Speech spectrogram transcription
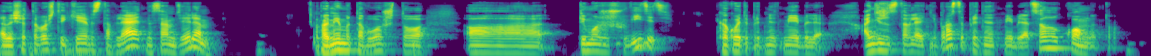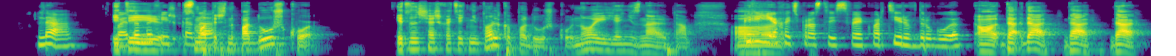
А насчет того, что Икея выставляет, на самом деле, помимо того, что а, ты можешь увидеть какой-то предмет мебели, они же составляют не просто предмет мебели, а целую комнату. Да. И и ты фишка, да. смотришь на подушку, и ты начинаешь хотеть не только подушку, но и, я не знаю, там... а, Переехать просто из своей квартиры в другую. а, да, да, да, да.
